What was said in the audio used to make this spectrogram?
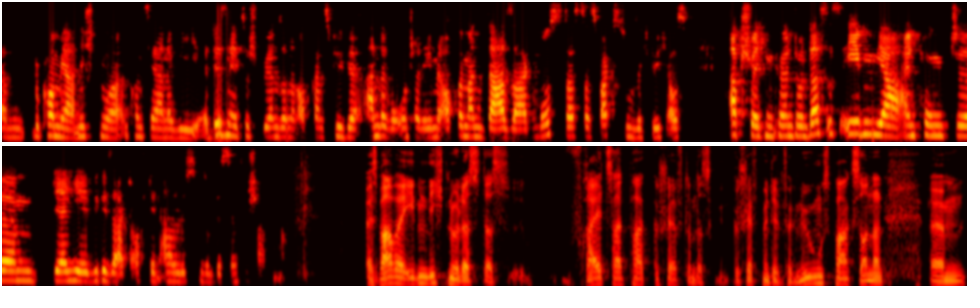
ähm, bekommen ja nicht nur Konzerne wie Disney zu spüren, sondern auch ganz viele viele andere Unternehmen, auch wenn man da sagen muss, dass das Wachstum sich durchaus abschwächen könnte. Und das ist eben ja ein Punkt, ähm, der hier, wie gesagt, auch den Analysten so ein bisschen zu schaffen macht. Es war aber eben nicht nur das, das Freizeitparkgeschäft und das Geschäft mit den Vergnügungsparks, sondern ähm,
